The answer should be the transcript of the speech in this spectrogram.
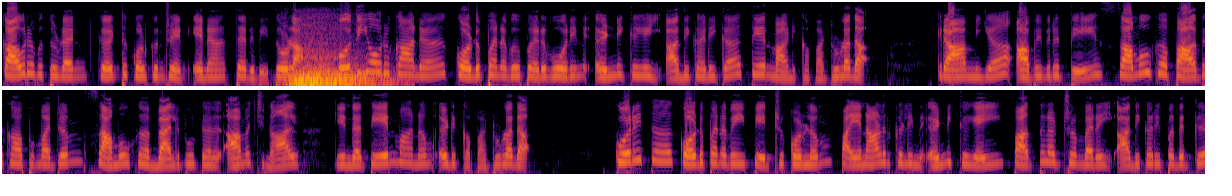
கௌரவத்துடன் கேட்டுக்கொள்கின்றேன் என தெரிவித்துள்ளார். முதியோருக்கான கொடுப்பனவு பெறுவோரின் எண்ணிக்கையை அதிகரிக்க தீர்மானிக்கப்பட்டுள்ளது. கிராமிய அபிவிருத்தி சமூக பாதுகாப்பு மற்றும் சமூக வலுவூட்டல் அமைச்சினால் இந்த தீர்மானம் எடுக்கப்பட்டுள்ளது. குறித்த கொடுப்பனவை பெற்றுக்கொள்ளும் பயனாளர்களின் எண்ணிக்கையை பத்து லட்சம் வரை அதிகரிப்பதற்கு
